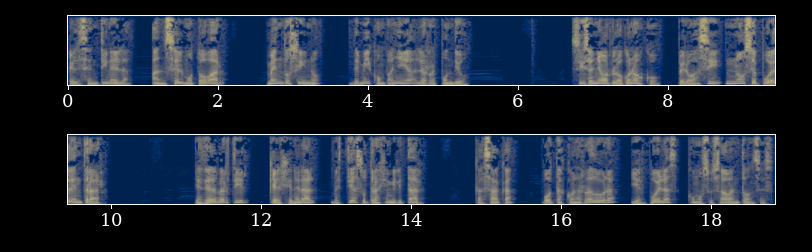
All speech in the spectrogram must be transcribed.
El centinela Anselmo Tobar, mendocino, de mi compañía, le respondió Sí, señor, lo conozco, pero así no se puede entrar. Es de advertir que el general vestía su traje militar, casaca, botas con herradura y espuelas como se usaba entonces.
